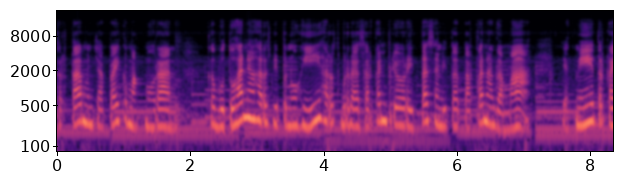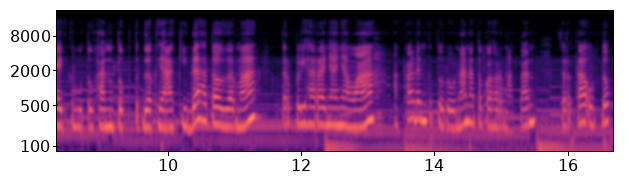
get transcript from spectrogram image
serta mencapai kemakmuran. Kebutuhan yang harus dipenuhi harus berdasarkan prioritas yang ditetapkan agama yakni terkait kebutuhan untuk tegaknya akidah atau agama, terpeliharanya nyawa, akal dan keturunan atau kehormatan, serta untuk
